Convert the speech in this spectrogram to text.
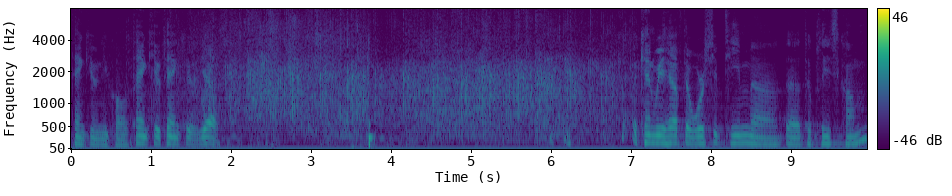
Thank you, Nicole. Thank you, thank you. Yes. Can we have the worship team uh, uh, to please come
